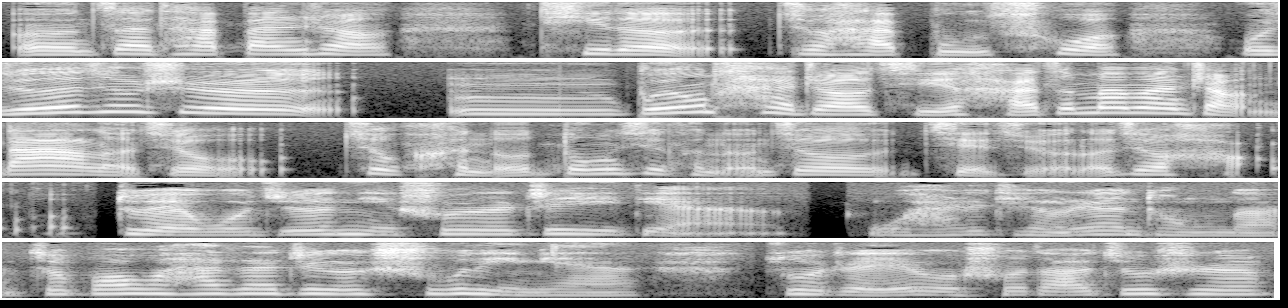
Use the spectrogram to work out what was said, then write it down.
嗯，在他班上踢的就还不错。我觉得就是，嗯，不用太着急，孩子慢慢长大了，就就很多东西可能就解决了就好了。对，我觉得你说的这一点我还是挺认同的。就包括他在这个书里面，作者也有说到，就是。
